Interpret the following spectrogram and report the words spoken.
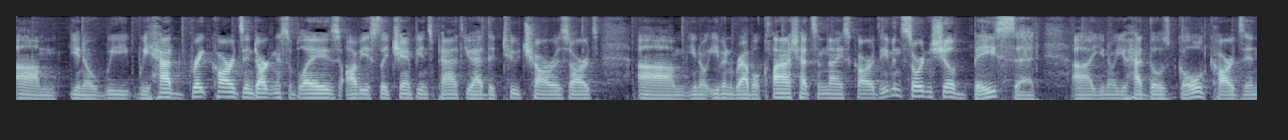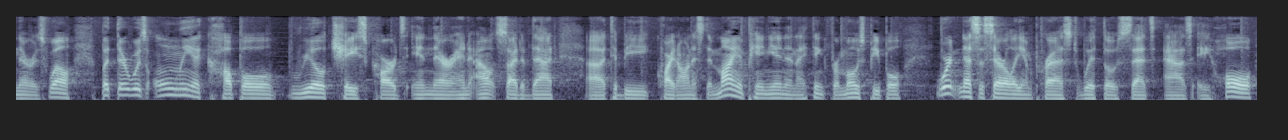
Um, you know, we we had great cards in Darkness Ablaze, obviously Champion's Path. You had the two Charizards. Um, you know, even Rebel Clash had some nice cards. Even Sword and Shield base set, uh, you know, you had those gold cards in there as well. But there was only a couple real chase cards in there. And outside of that, uh, to be quite honest, in my opinion, and I think for most people, weren't necessarily impressed with those sets as a whole.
